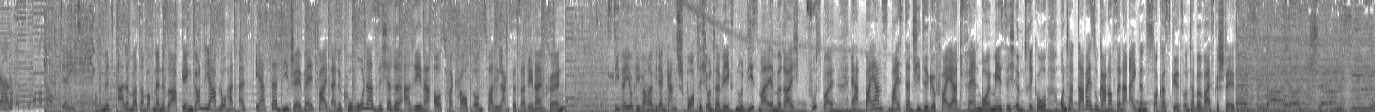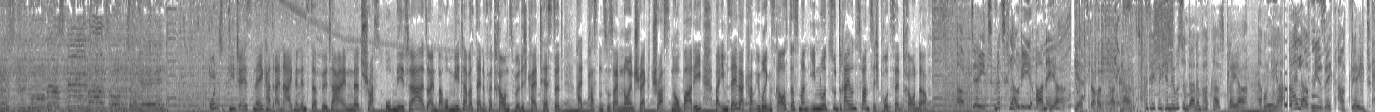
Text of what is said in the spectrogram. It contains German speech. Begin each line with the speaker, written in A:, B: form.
A: Dance Update.
B: Mit allem, was am Wochenende so abging. Don Diablo hat als erster DJ weltweit eine Corona-sichere Arena ausverkauft. Und zwar die Lanxess Arena in Köln. Steve Aoki war mal wieder ganz sportlich unterwegs, nur diesmal im Bereich Fußball. Er hat Bayerns Meistertitel gefeiert, Fanboy-mäßig im Trikot und hat dabei sogar noch seine eigenen Soccer-Skills unter Beweis gestellt. Und DJ Snake hat einen eigenen Insta-Filter, einen Trust-O-Meter, also ein Barometer, was deine Vertrauenswürdigkeit testet. Halt passend zu seinem neuen Track Trust Nobody. Bei ihm selber kam übrigens raus, dass man ihm nur zu 23 Prozent trauen darf.
A: Update mit Claudi on Air. Jetzt auch als Podcast. Für tägliche News in deinem Podcast-Player. Abonniere I Love Music Update.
